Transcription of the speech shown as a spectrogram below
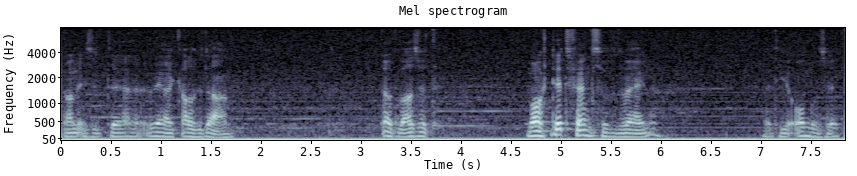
dan is het uh, werk al gedaan. Dat was het. Mocht dit venster verdwijnen, dat hieronder zit,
